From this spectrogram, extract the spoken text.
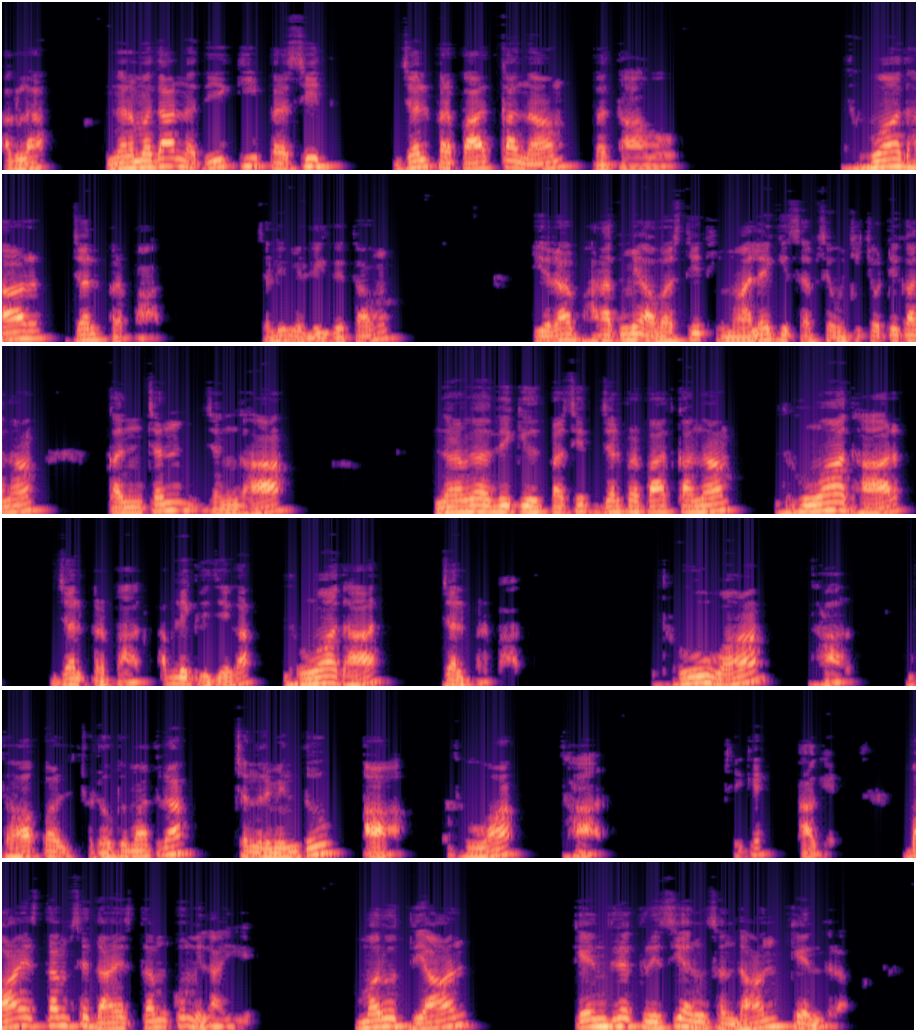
अगला नर्मदा नदी की प्रसिद्ध जलप्रपात का नाम बताओ। धुआंधार जलप्रपात। चलिए मैं लिख देता हूँ। ये रहा भारत में अवस्थित हिमालय की सबसे ऊँची चोटी का नाम कंचन जंघा नर्मदा नदी की प्रसिद्ध जलप्रपात का नाम धुआंधार जलप्रपात। अब लिख लीजिएगा, धुआंधार जलप्रपात। धुआंधार। ध पर छोटो की मात्रा चंद्रबिंदु आ, धुआ, धार। ठीक है, आगे। बाएँ स्तंभ से दाएँ स्तंभ को मिलाइए। मरुद्यान, केंद्रीय कृषि अनुसंधान केंद्र।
